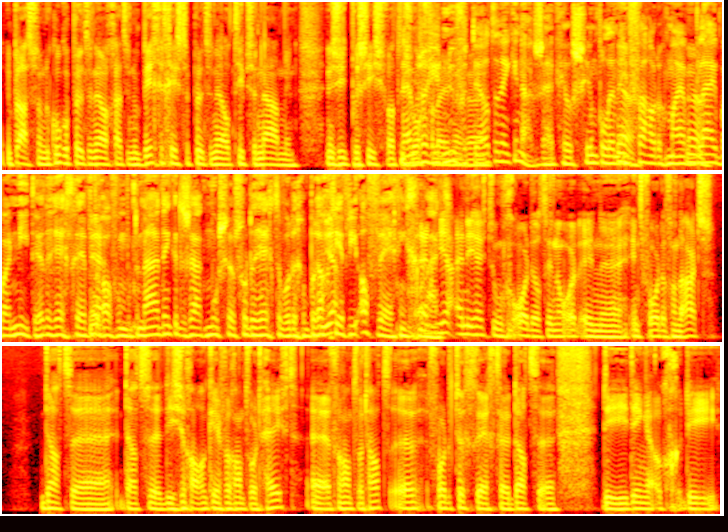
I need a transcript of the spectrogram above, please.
In plaats van de Google.nl gaat u naar bigregister.nl, typt de naam in. En u ziet precies wat die nee, maar als je het nu zorgverlener, vertelt, dan denk je, nou, dat is eigenlijk heel simpel en Ja. eenvoudig. Maar Ja. blijkbaar niet. Hè. De rechter heeft erover moeten nadenken. De zaak moest zelfs voor de rechter worden gebracht. Die heeft die afweging En, gemaakt. ja, en die heeft toen geoordeeld in, orde- in, eh, in het voordeel van de arts. Dat, uh, dat uh, die zich al een keer verantwoord heeft, uh, verantwoord had voor de tuchtrechter. Dat die dingen ook, die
